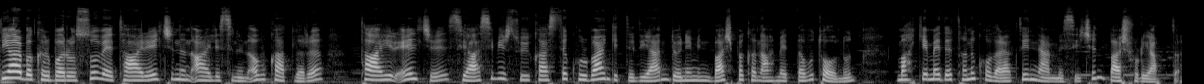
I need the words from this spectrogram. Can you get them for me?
Diyarbakır Barosu ve Tahir Elçi'nin ailesinin avukatları, Tahir Elçi siyasi bir suikaste kurban gitti diyen dönemin Başbakanı Ahmet Davutoğlu'nun mahkemede tanık olarak dinlenmesi için başvuru yaptı.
